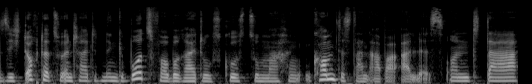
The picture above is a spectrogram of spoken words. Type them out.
sich doch dazu entscheidet, einen Geburtsvorbereitungskurs zu machen, kommt es dann aber alles. Und da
